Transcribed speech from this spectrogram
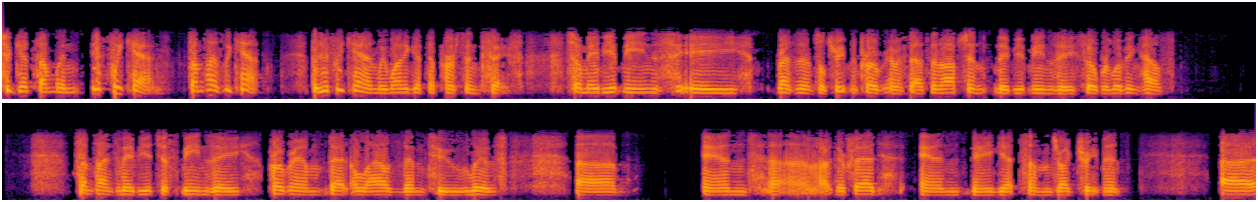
should get someone if we can. Sometimes we can't, but if we can, we want to get the person safe. So maybe it means a residential treatment program if that's an option. Maybe it means a sober living house. Sometimes maybe it just means a program that allows them to live uh, and uh, they're fed and they get some drug treatment. Uh,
